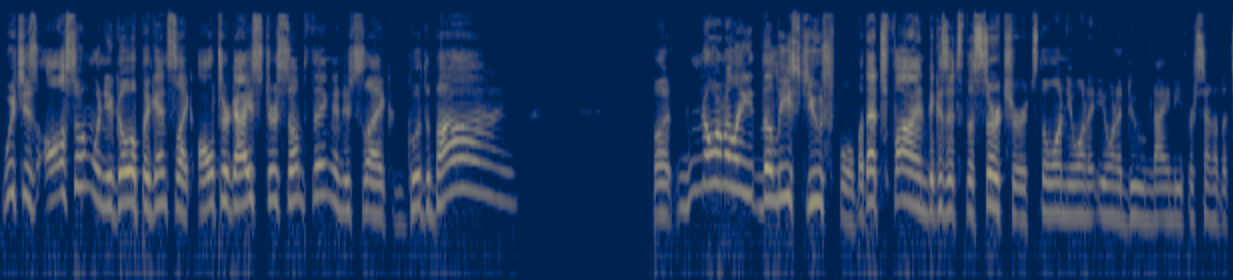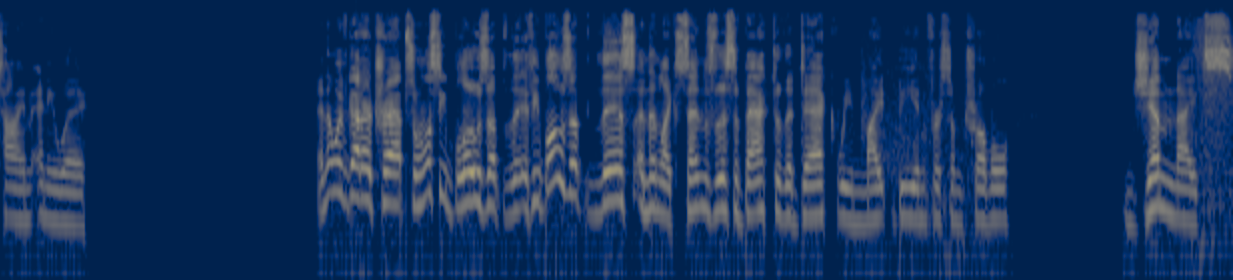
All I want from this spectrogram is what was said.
Which is awesome when you go up against like Altergeist or something and it's like, goodbye. But normally the least useful, but that's fine because it's the searcher. It's the one you want to, you want to do 90% of the time anyway. And then we've got our trap, so unless he blows up the, if he blows up this and then like sends this back to the deck, we might be in for some trouble. Gem Knights.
